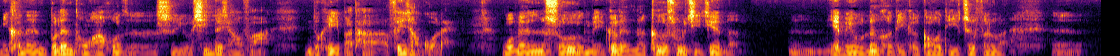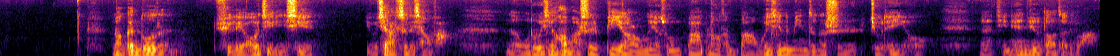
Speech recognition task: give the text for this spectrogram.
你可能不认同啊，或者是有新的想法，你都可以把它分享过来。我们所有每个人呢，各抒己见的，嗯，也没有任何的一个高低之分了，嗯，让更多人去了解一些有价值的想法。那我的微信号码是 b 二五幺四八不浪成八，微信的名字呢是九天以后。那今天就到这里吧。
